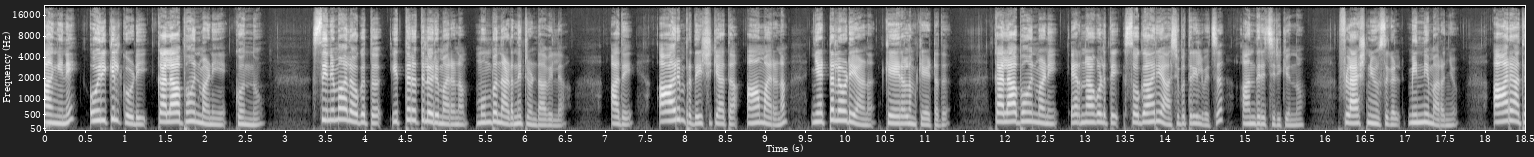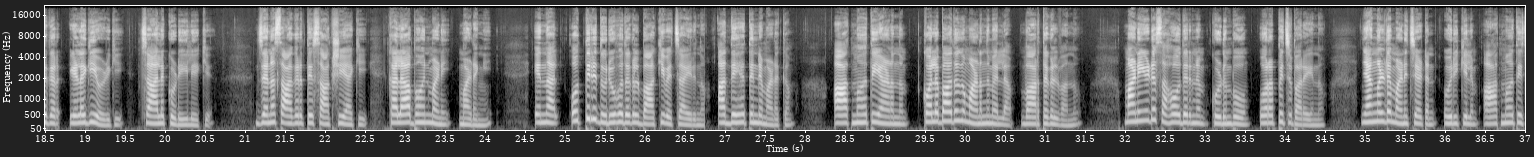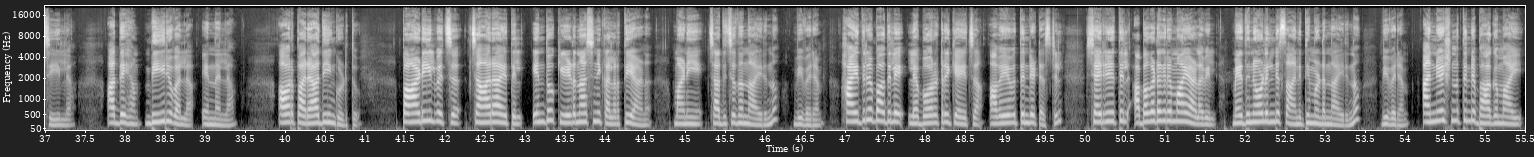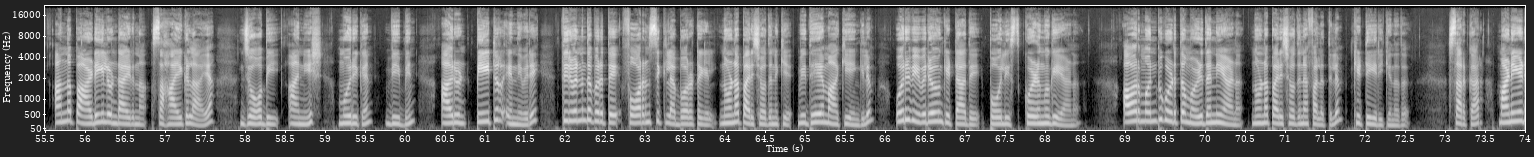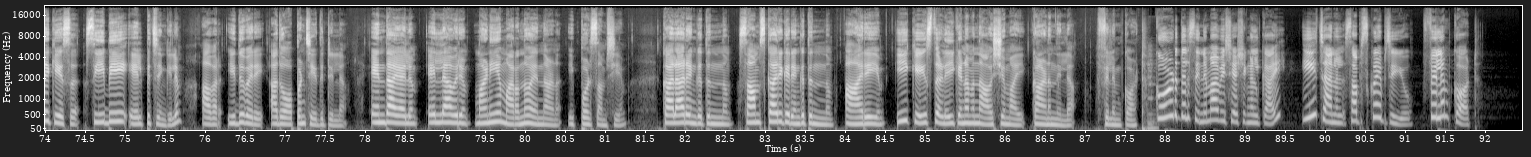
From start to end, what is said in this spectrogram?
അങ്ങനെ ഒരിക്കൽ കൂടി കലാഭവൻ മണിയെ കൊന്നു. സിനിമാ ലോകത്ത് ഇത്തരത്തിലൊരു മരണം മുമ്പ് നടന്നിട്ടുണ്ടാവില്ല. അതെ ആരും പ്രതീക്ഷിക്കാത്ത ആ മരണം ഞെട്ടലോടെയാണ് കേരളം കേട്ടത്. കലാഭവൻ മണി എറണാകുളത്തെ സ്വകാര്യ ആശുപത്രിയിൽ വെച്ച് അന്തരിച്ചിരിക്കുന്നു. ഫ്ലാഷ് ന്യൂസുകൾ മിന്നിമറഞ്ഞു ആരാധകർ ഇളകിയൊഴുകി ചാലക്കുടിയിലേക്ക്. ജനസാഗരത്തെ സാക്ഷിയാക്കി കലാഭവൻ മണി മടങ്ങി. എന്നാൽ ഒത്തിരി ദുരൂഹതകൾ ബാക്കിവെച്ചായിരുന്നു അദ്ദേഹത്തിന്റെ മടക്കം. ആത്മഹത്യയാണെന്നും കൊലപാതകമാണെന്നുമെല്ലാം വാർത്തകൾ വന്നു. മണിയുടെ സഹോദരനും കുടുംബവും ഉറപ്പിച്ചു പറയുന്നു ഞങ്ങളുടെ മണിച്ചേട്ടൻ ഒരിക്കലും ആത്മഹത്യ ചെയ്യില്ല. അദ്ദേഹം ഭീരുവല്ല എന്നെല്ലാം. അവർ പരാതിയും കൊടുത്തു. പാടിയിൽ വെച്ച് ചാരായത്തിൽ എന്തോ കീടനാശിനി കലർത്തിയാണ് മണിയെ ചതിച്ചതെന്നായിരുന്നു വിവരം. ഹൈദരാബാദിലെ ലബോറട്ടറിക്ക് അയച്ച അവയവത്തിന്റെ ടെസ്റ്റിൽ ശരീരത്തിൽ അപകടകരമായ അളവിൽ മെഥനോളിന്റെ സാന്നിധ്യമുണ്ടെന്നായിരുന്നു വിവരം. അന്വേഷണത്തിന്റെ ഭാഗമായി അന്ന് പാടിയിലുണ്ടായിരുന്ന സഹായികളായ ജോബി അനീഷ് മുരുകൻ വിപിൻ അരുൺ പീറ്റർ എന്നിവരെ തിരുവനന്തപുരത്തെ ഫോറൻസിക് ലബോറട്ടറിയിൽ നുണ പരിശോധനയ്ക്ക് വിധേയമാക്കിയെങ്കിലും ഒരു വിവരവും കിട്ടാതെ പോലീസ് കുഴങ്ങുകയാണ്. അവർ മുൻപ് കൊടുത്ത മൊഴി തന്നെയാണ് നുണപരിശോധനാ ഫലത്തിലും കിട്ടിയിരിക്കുന്നത്. സർക്കാർ മണിയുടെ കേസ് സിബിഐ ഏൽപ്പിച്ചെങ്കിലും അവർ ഇതുവരെ അത് ഓപ്പൺ ചെയ്തിട്ടില്ല. എന്തായാലും എല്ലാവരും മണിയെ മറന്നോ എന്നാണ് ഇപ്പോൾ സംശയം. കലാരംഗത്തു നിന്നും സാംസ്കാരിക രംഗത്തു നിന്നും ആരെയും ഈ കേസ് തെളിയിക്കണമെന്ന ആവശ്യമായി കാണുന്നില്ല. ഫിലിം കോട്ട്. കൂടുതൽ സിനിമാ വിശേഷങ്ങൾക്കായി ഈ ചാനൽ സബ്സ്ക്രൈബ് ചെയ്യൂ. Film coat.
